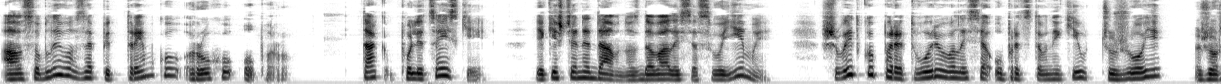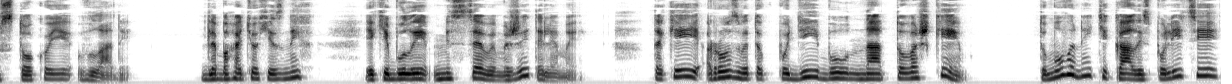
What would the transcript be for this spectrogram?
а особливо за підтримку руху опору. Так поліцейські, які ще недавно здавалися своїми, швидко перетворювалися у представників чужої жорстокої влади. Для багатьох із них, які були місцевими жителями, такий розвиток подій був надто важким, тому вони тікали з поліції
